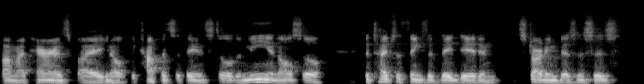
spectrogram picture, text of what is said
by my parents, by you know the confidence that they instilled in me, and also the types of things that they did in starting businesses.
